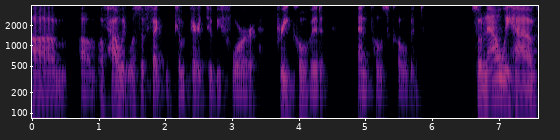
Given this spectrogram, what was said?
um, um, of how it was affected compared to before pre-COVID and post-COVID. So now we have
